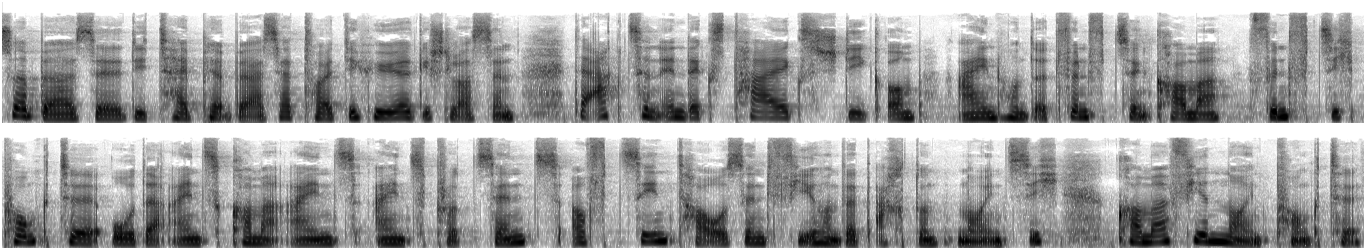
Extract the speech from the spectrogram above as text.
zur Börse. Die Taipei-Börse hat heute höher geschlossen. Der Aktienindex TAIX stieg um 115,50 Punkte oder 1,11 Prozent auf 10.498,49 Punkte.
